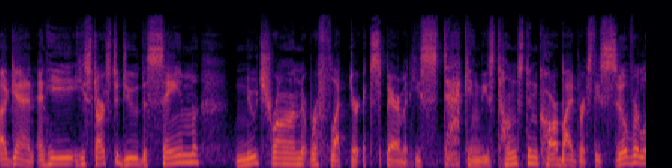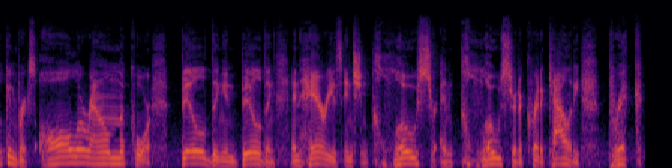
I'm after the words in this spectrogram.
again, and he he starts to do the same neutron reflector experiment. He's stacking these tungsten carbide bricks, these silver looking bricks all around the core, building and building. And Harry is inching closer and closer to criticality, brick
